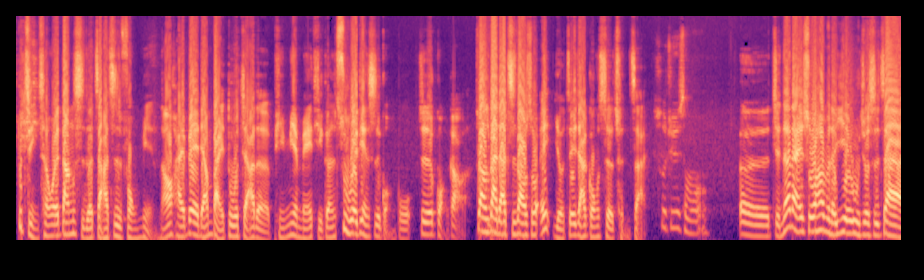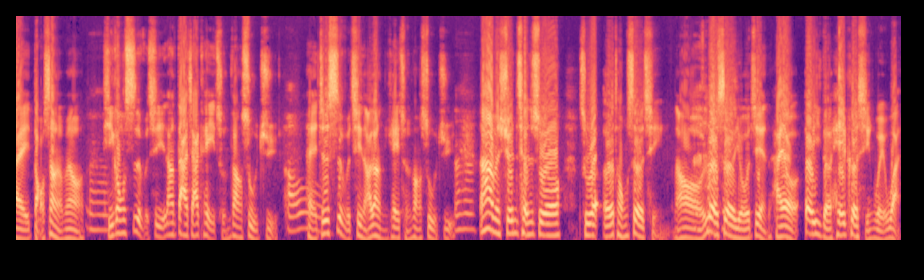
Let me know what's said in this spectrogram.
不仅成为当时的杂志封面，然后还被两百多家的平面媒体跟数位电视广播，就是广告啊，让大家知道说，诶，有这家公司的存在。数据是什么？呃，简单来说，他们的业务就是在岛上有没有嗯提供伺服器，让大家可以存放数据。哦，嘿，就是伺服器，然后让你可以存放数据。嗯，那他们宣称说，除了儿童色情，然后垃圾邮件，还有恶意的黑客行为外，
